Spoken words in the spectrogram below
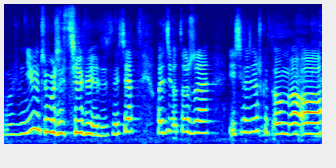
no, nie wiem, czy możecie wiedzieć. Sensie, chodzi o to, że jeśli chodzi na przykład o, o,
